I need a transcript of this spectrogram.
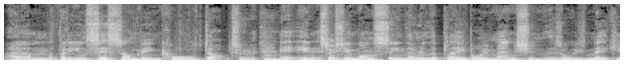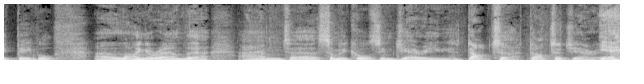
Um, but he insists on being called doctor, I- in- especially in one scene. They're in the Playboy Mansion. There's always naked people uh, lying around there, and uh, somebody calls him Jerry. He says, Doctor, Doctor Jerry. Yeah,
